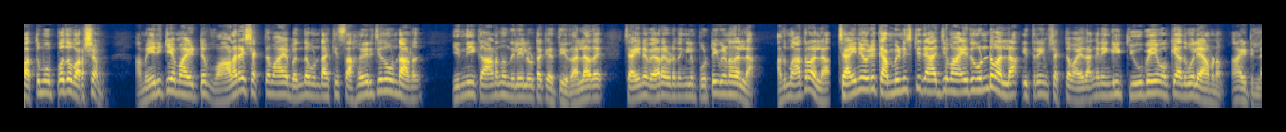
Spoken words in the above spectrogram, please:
പത്ത് മുപ്പത് വർഷം അമേരിക്കയുമായിട്ട് വളരെ ശക്തമായ ബന്ധമുണ്ടാക്കി സഹകരിച്ചതുകൊണ്ടാണ് ഇന്ന് ഈ കാണുന്ന നിലയിലോട്ടൊക്കെ എത്തിയത്. അല്ലാതെ ചൈന വേറെ എവിടെന്നെങ്കിലും പൊട്ടി വീണതല്ല. അത് മാത്രമല്ല ചൈന ഒരു കമ്മ്യൂണിസ്റ്റ് രാജ്യമായതുകൊണ്ടുമല്ല ഇത്രയും ശക്തമായത്. അങ്ങനെയെങ്കിൽ ക്യൂബയും ഒക്കെ അതുപോലെ ആവണം. ആയിട്ടില്ല.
